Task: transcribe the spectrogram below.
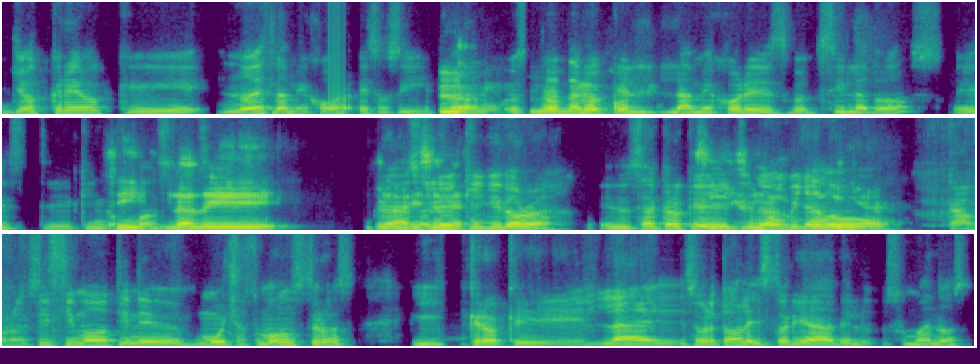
yo creo que no es la mejor, eso sí. No, Para mi gusto, no creo mejor. que la mejor es Godzilla 2, este, King of Sí, Monsters. la de. Me- King Ghidorah. Eh, O sea, creo que Sí, tiene un villano joya. cabroncísimo, tiene muchos monstruos y creo que la, sobre todo la historia de los humanos,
